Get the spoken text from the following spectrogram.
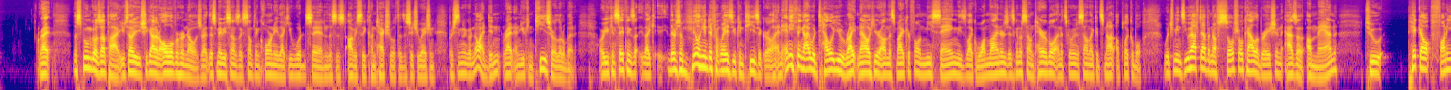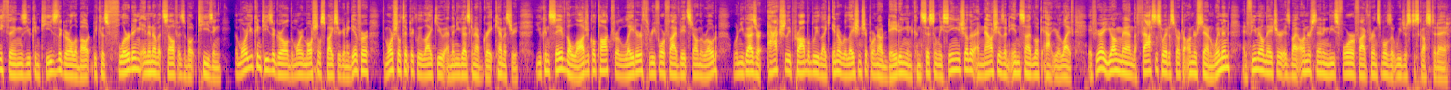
right the spoon goes up high. You tell you she got it all over her nose, right? This maybe sounds like something corny, like you would say it, and this is obviously contextual to the situation. But she's gonna go, "No, I didn't," right? And you can tease her a little bit, or you can say things like, "There's a million different ways you can tease a girl," and anything I would tell you right now here on this microphone, me saying these like one-liners, is gonna sound terrible, and it's going to sound like it's not applicable, which means you have to have enough social calibration as a, a man to pick out funny things you can tease the girl about because flirting in and of itself is about teasing. The more you can tease a girl, the more emotional spikes you're going to give her, the more she'll typically like you, and then you guys can have great chemistry. You can save the logical talk for later, three, four, five dates down the road when you guys are actually probably like in a relationship or now dating and consistently seeing each other, and now she has an inside look at your life. If you're a young man, the fastest way to start to understand women and female nature is by understanding these four or five principles that we just discussed today.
